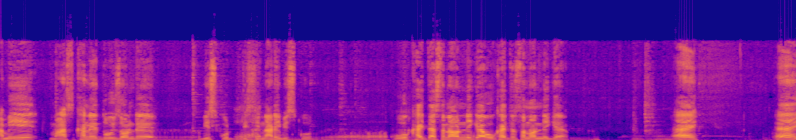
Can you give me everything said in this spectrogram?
আমি মাঝখানে দুইজন দুইজনরে বিস্কুট দিছি নারী বিস্কুট। ও খাইতেছে না অন্যিকা, ও খাইতেছে না অন্যিকা। এই এই।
